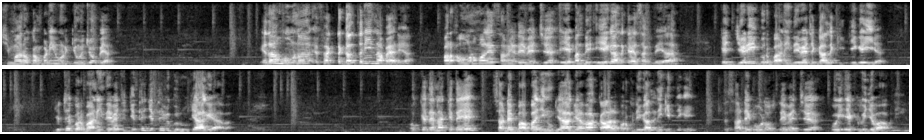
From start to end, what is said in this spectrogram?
ਸ਼ਿਮਾਰੋ ਕੰਪਨੀ ਹੁਣ ਕਿਉਂ ਚੁੱਪ ਆ? ਇਹਦਾ ਹੁਣ ਇਫੈਕਟ ਗਲਤ ਨਹੀਂ ਨਾ ਪੈ ਰਿਹਾ, ਪਰ ਆਉਣ ਵਾਲੇ ਸਮੇਂ ਦੇ ਵਿੱਚ ਇਹ ਬੰਦੇ ਇਹ ਗੱਲ ਕਹਿ ਸਕਦੇ ਆ ਕਿ ਜਿਹੜੀ ਗੁਰਬਾਣੀ ਦੇ ਵਿੱਚ ਗੱਲ ਕੀਤੀ ਗਈ ਆ, ਜਿੱਥੇ ਗੁਰਬਾਣੀ ਦੇ ਵਿੱਚ ਜਿੱਥੇ ਜਿੱਥੇ ਵੀ ਗੁਰੂ ਕਿਹਾ ਗਿਆ ਵਾ, ਉਹ ਕਿਤੇ ਨਾ ਕਿਤੇ ਸਾਡੇ ਬਾਬਾ ਜੀ ਨੂੰ ਕਿਹਾ ਗਿਆ ਵਾ, ਅਕਾਲ ਪੁਰਖ ਦੀ ਗੱਲ ਨਹੀਂ ਕੀਤੀ ਗਈ ਤੇ ਸਾਡੇ ਕੋਲ ਉਸ ਦੇ ਵਿੱਚ ਕੋਈ ਇੱਕ ਵੀ ਜਵਾਬ ਨਹੀਂ ਹੈ।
